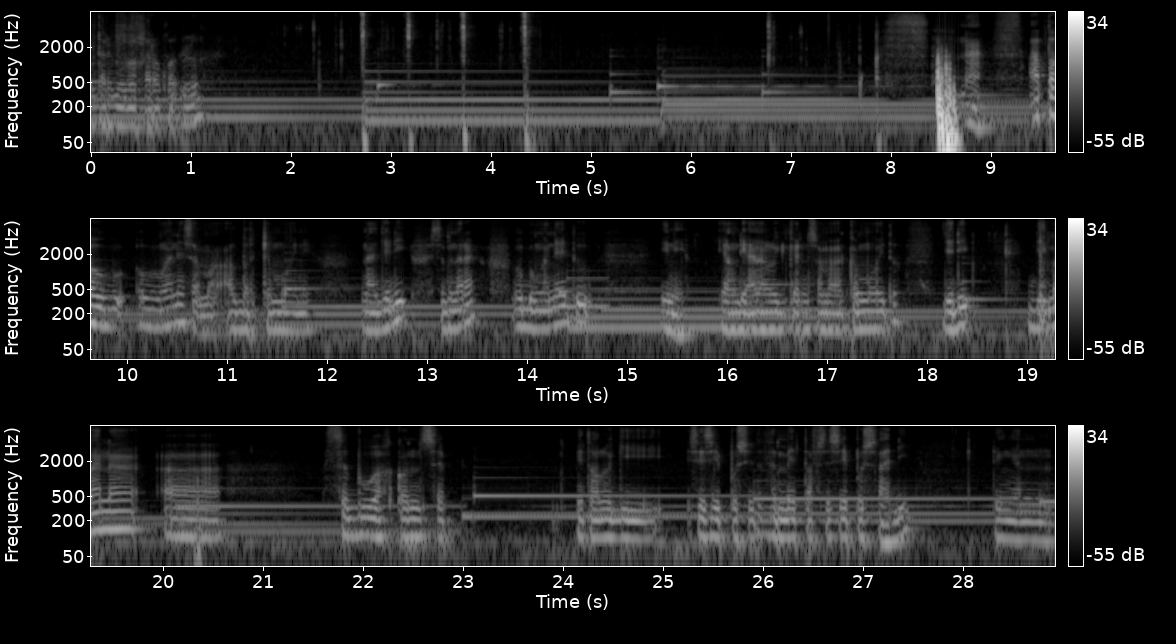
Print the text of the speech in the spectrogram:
ntar gue bakar rokok dulu. Nah apa hub hubungannya sama Albert Camus ini? Nah jadi sebenarnya hubungannya itu ini yang dianalogikan sama Camus itu. Jadi di mana uh, sebuah konsep mitologi Sisyphus itu the myth of Sisyphus tadi dengan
